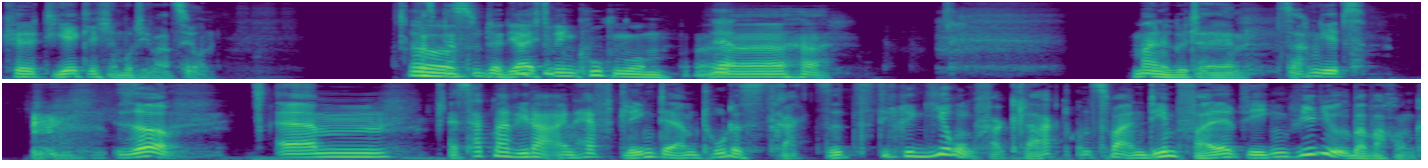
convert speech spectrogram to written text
killt jegliche Motivation. Was oh. bist du denn? Ja, ich drehe einen Kuchen um. Ja. Äh, meine Güte, ey. Sachen gibt's. So. Ähm, es hat mal wieder ein Häftling, der im Todestrakt sitzt, die Regierung verklagt und zwar in dem Fall wegen Videoüberwachung.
